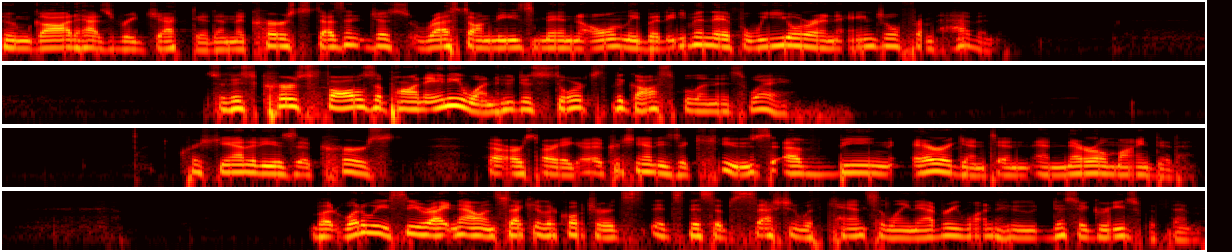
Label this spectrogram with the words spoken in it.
whom God has rejected. And the curse doesn't just rest on these men only, but even if we or an angel from heaven. So this curse falls upon anyone who distorts the gospel in this way. Christianity is accursed, or sorry, uh, Christianity is accused of being arrogant and, and narrow minded. But what do we see right now in secular culture? It's, it's this obsession with canceling everyone who disagrees with them.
